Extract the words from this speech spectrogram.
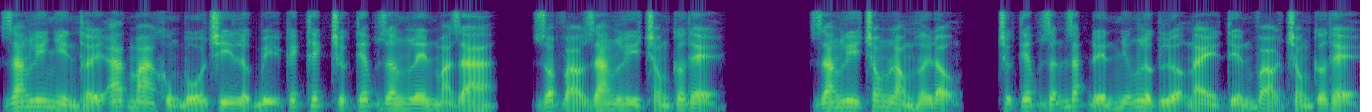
Giang Ly nhìn thấy ác ma khủng bố chi lực bị kích thích trực tiếp dâng lên mà ra, rót vào Giang Ly trong cơ thể. Giang Ly trong lòng hơi động, trực tiếp dẫn dắt đến những lực lượng này tiến vào trong cơ thể.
